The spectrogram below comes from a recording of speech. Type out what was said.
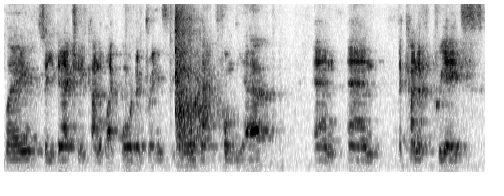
plane. So you can actually kind of like order drinks beforehand from the app. And, and that kind of creates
